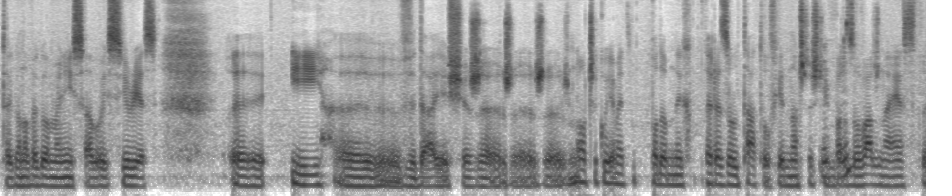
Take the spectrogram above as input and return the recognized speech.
tego nowego menu Subway Series. I wydaje się, że, że, że no, oczekujemy podobnych rezultatów. Jednocześnie bardzo ważne jest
